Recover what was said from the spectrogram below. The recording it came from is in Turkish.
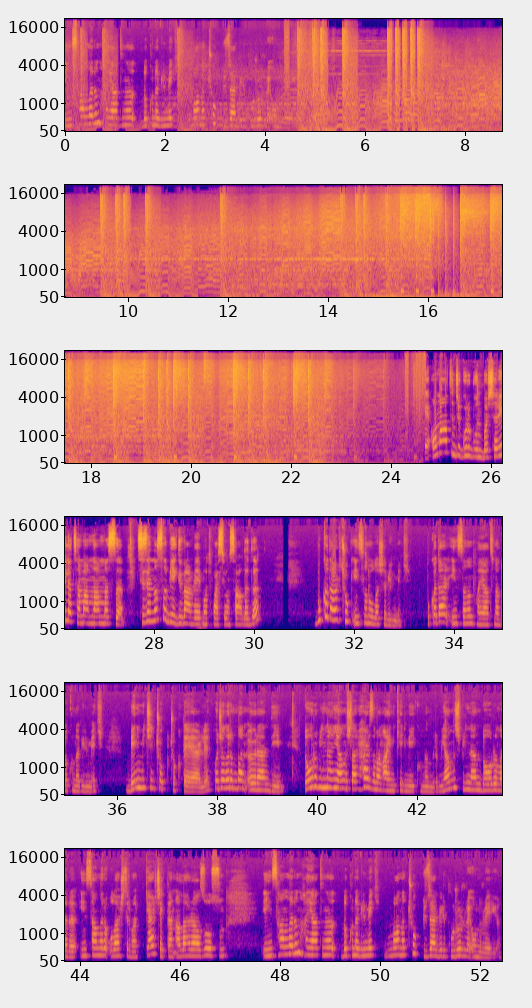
İnsanların hayatına dokunabilmek bana çok güzel bir gurur ve onur veriyor. 16. grubun başarıyla tamamlanması size nasıl bir güven ve motivasyon sağladı? Bu kadar çok insana ulaşabilmek, bu kadar insanın hayatına dokunabilmek benim için çok çok değerli. Hocalarımdan öğrendiğim, doğru bilinen yanlışlar her zaman aynı kelimeyi kullanırım. Yanlış bilinen doğruları insanlara ulaştırmak gerçekten Allah razı olsun. İnsanların hayatına dokunabilmek bana çok güzel bir gurur ve onur veriyor.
